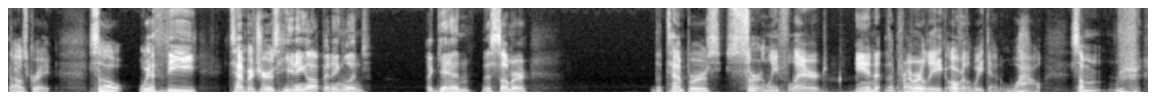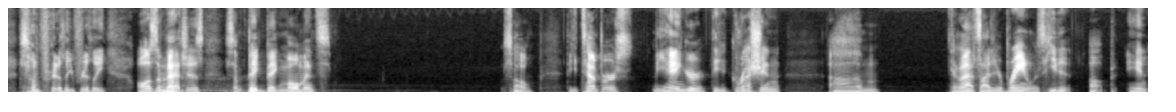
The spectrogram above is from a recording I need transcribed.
That was great. So, with the temperatures heating up in England, again this summer. The tempers certainly flared in the Premier League over the weekend. Wow. Some some really really awesome matches, some big big moments. So, the tempers, the anger, the aggression, um, kind of that side of your brain was heated up in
